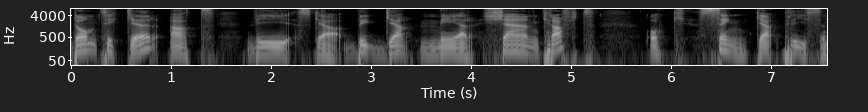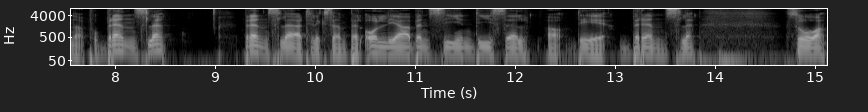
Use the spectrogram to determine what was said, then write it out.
de tycker att vi ska bygga mer kärnkraft och sänka priserna på bränsle. Bränsle är till exempel olja, bensin, diesel, ja det är bränsle. Så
